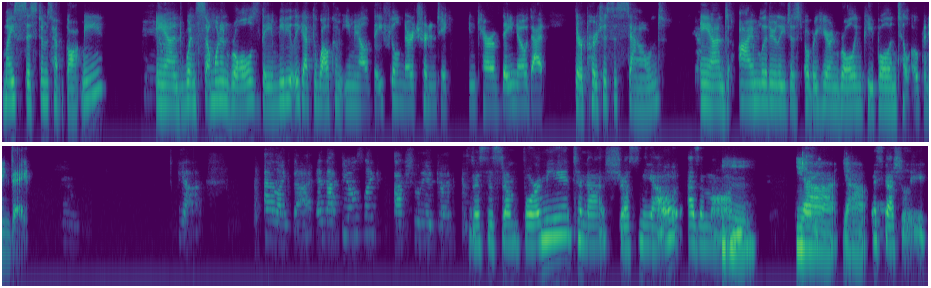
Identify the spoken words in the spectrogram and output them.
my systems have got me. And when someone enrolls, they immediately get the welcome email. They feel nurtured and taken care of. They know that their purchase is sound. Yeah. And I'm literally just over here enrolling people until opening day. Yeah, I like that. And that feels like actually a good business system for me to not stress me out as a mom. Mm-hmm. Yeah, like, yeah. Especially.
